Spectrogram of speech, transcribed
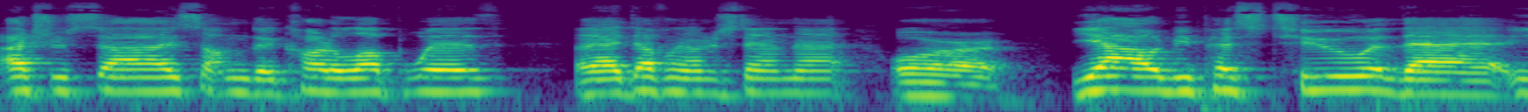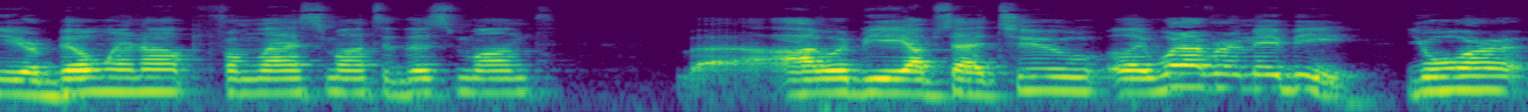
exercise, something to cuddle up with. I definitely understand that. Or, yeah, I would be pissed too that your bill went up from last month to this month. I would be upset too. Like, whatever it may be. You're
